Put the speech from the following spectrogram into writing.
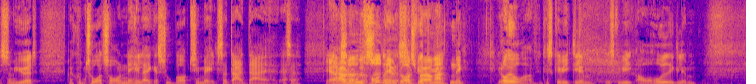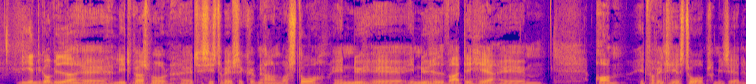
som i øvrigt med kontortårnene heller ikke er super optimalt, så der, der, altså, ja, der er jo nogle udfordringer, så du også før renten, ikke? Jo, jo, det skal vi ikke glemme. Det skal vi ikke, overhovedet ikke glemme. Lige inden vi går videre, øh, lige et spørgsmål øh, til sidst om FC København. Hvor stor en, ny, øh, en nyhed var det her øh, om et farvel til Jes Torup, som I ser det?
